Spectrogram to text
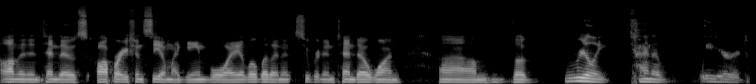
on the Nintendo's Operation C on my Game Boy, a little bit of the Super Nintendo one, um, the really kind of weird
